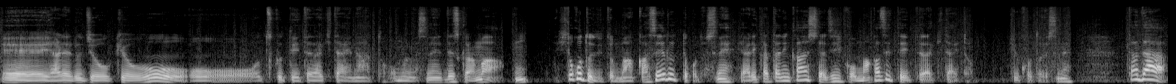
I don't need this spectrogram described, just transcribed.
えー、やれる状況を作っていただきたいなと思いますね。ですからまあ一言で言うと任せるってことですねやり方に関してはぜひこう任せていただきたいということですね。ただ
